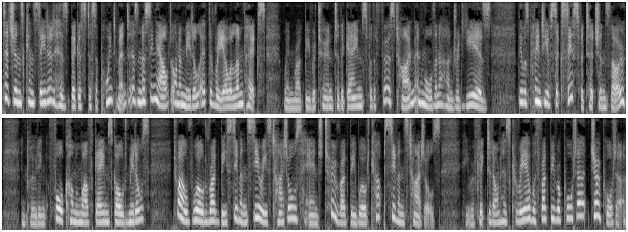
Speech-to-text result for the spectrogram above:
Tietjens conceded his biggest disappointment is missing out on a medal at the Rio Olympics, when rugby returned to the Games for the first time in more than a hundred years. There was plenty of success for Tietjens, though, including four Commonwealth Games gold medals, 12 World Rugby Sevens Series titles, and two Rugby World Cup Sevens titles. He reflected on his career with rugby reporter Joe Porter.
